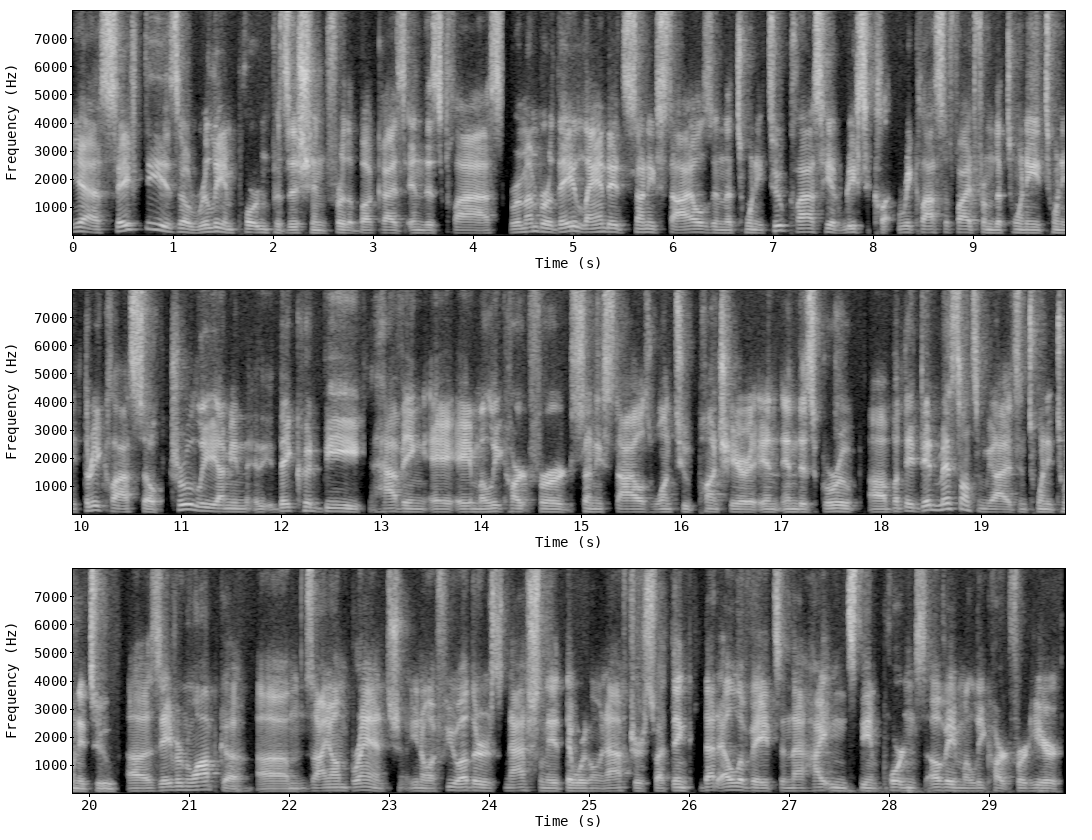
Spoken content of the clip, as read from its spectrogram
Yeah, safety is a really important position for the Buckeyes in this class. Remember, they landed Sonny Styles in the 22 class. He had reclassified from the 2023 class. So, truly, I mean, they could be having a, a Malik Hartford, Sonny Styles one two punch here in, in this group. Uh, but they did miss on some guys in 2022. Uh, Xavier Nwankpa, um, Zion Branch, you know, a few others nationally that they were going after. So, I think that elevates and that heightens the importance of a Malik Hartford here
